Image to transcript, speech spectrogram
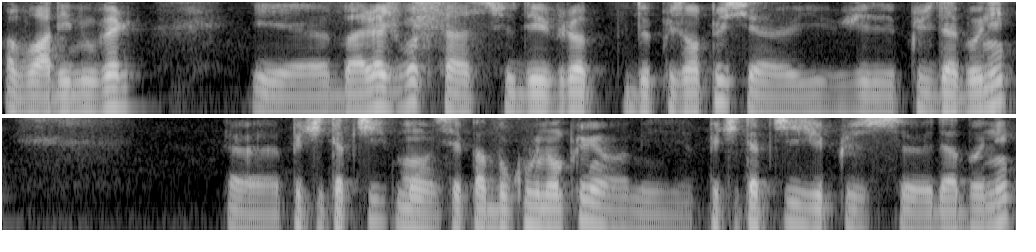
avoir des nouvelles. Et bah là, je vois que ça se développe de plus en plus. J'ai plus d'abonnés. Euh, petit à petit. Bon, c'est pas beaucoup non plus, hein, mais petit à petit, j'ai plus euh, d'abonnés.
